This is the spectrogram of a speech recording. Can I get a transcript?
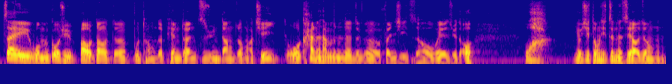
在我们过去报道的不同的片段资讯当中啊，其实我看了他们的这个分析之后，我也觉得哦，哇，有一些东西真的是要有这种。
